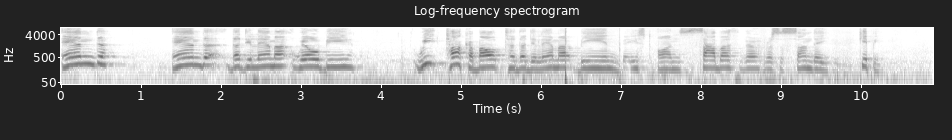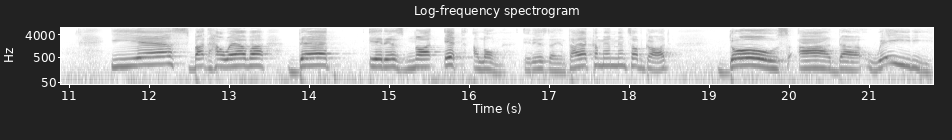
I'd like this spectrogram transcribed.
and and the dilemma will be we talk about the dilemma being based on Sabbath versus Sunday keeping. Yes, but however, that it is not it alone. It is the entire commandments of God. Those are the weighty,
